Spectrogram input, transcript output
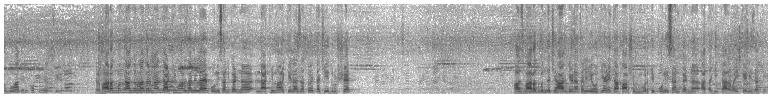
आम आदमी को तर भारत बंद आंदोलनादरम्यान लाठीमार झालेला आहे. पोलिसांकडनं लाठीमार केला जातोय. त्याची दृश्य आहेत. आज भारत बंदची हाक देण्यात आलेली होती आणि त्या पार्श्वभूमीवरती पोलिसांकडनं आता ही कारवाई केली जाते.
